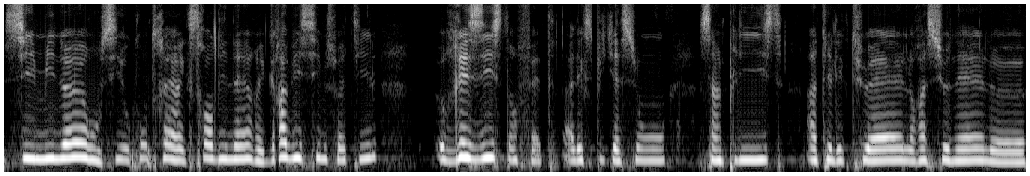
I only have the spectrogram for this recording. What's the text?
si mineurs ou si au contraire extraordinaires et gravissimes soient-ils, résistent en fait à l'explication simpliste, intellectuelle, rationnelle. Euh,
